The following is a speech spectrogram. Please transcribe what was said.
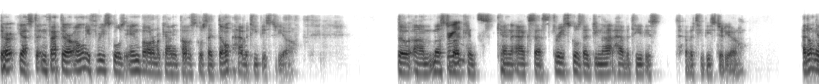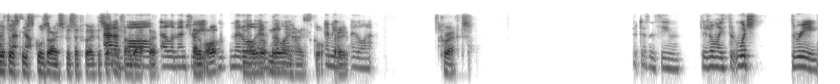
There, yes, in fact, there are only three schools in Baltimore County Public Schools that don't have a TV studio. So um, most of our kids can access three schools that do not have a TV, have a TV studio. I don't know what those three Out- schools are specifically. I can Out certainly of find out. all but elementary, all- m- middle Middle and middle and public. high school, I mean, right? middle, Correct. it doesn't seem, there's only, th- which three?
